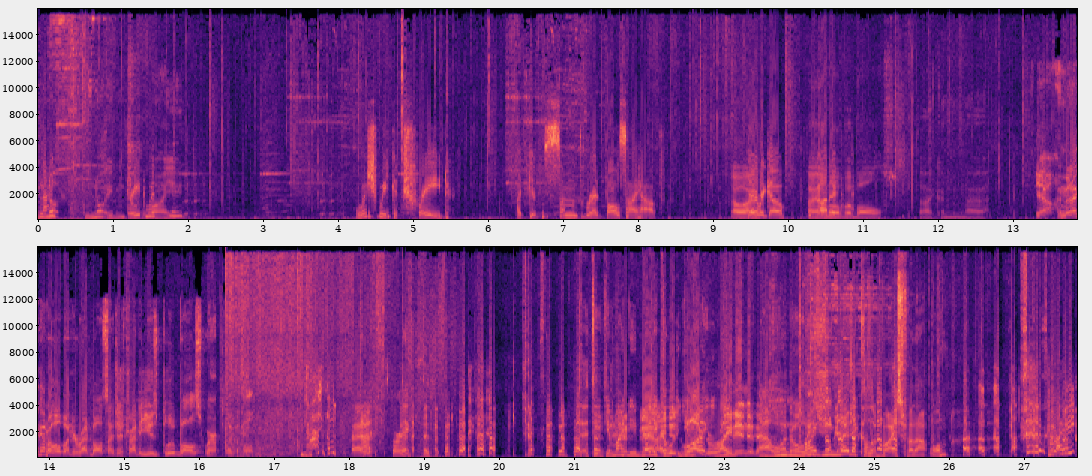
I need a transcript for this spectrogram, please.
Can You're I? not, you're not even trade with me. you? I wish we could trade. I'd give you some of the red balls I have. Oh, There I, we go. We I got have it. over balls that I can. Uh, Yeah, I mean, I got a whole bunch of red balls. I just tried to use blue balls where applicable. Sorry. Dude, you might need Man, I medical. just you walked might, right you, into that you. Holy might shit. need medical advice for that one. right?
